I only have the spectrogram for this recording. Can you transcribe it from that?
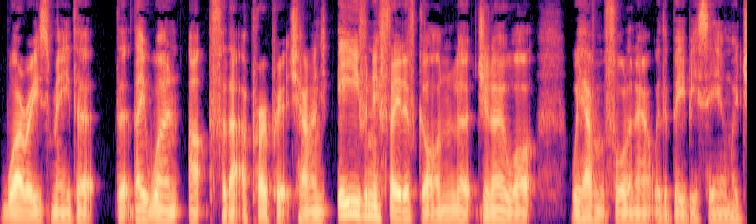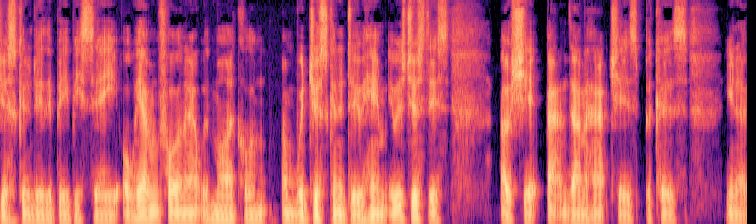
worries me that that they weren't up for that appropriate challenge, even if they'd have gone, look, do you know what? We haven't fallen out with the BBC and we're just going to do the BBC, or we haven't fallen out with Michael and, and we're just going to do him. It was just this, oh shit, batten down the hatches because you know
